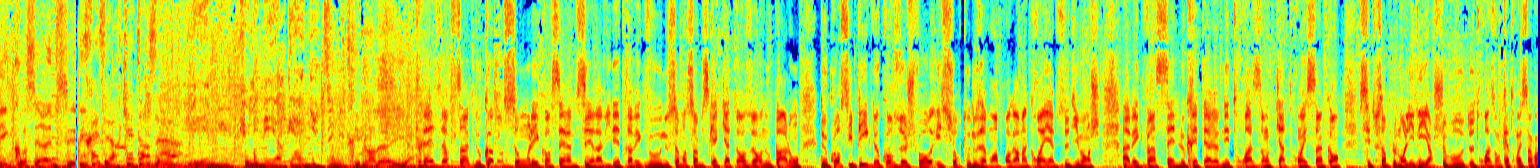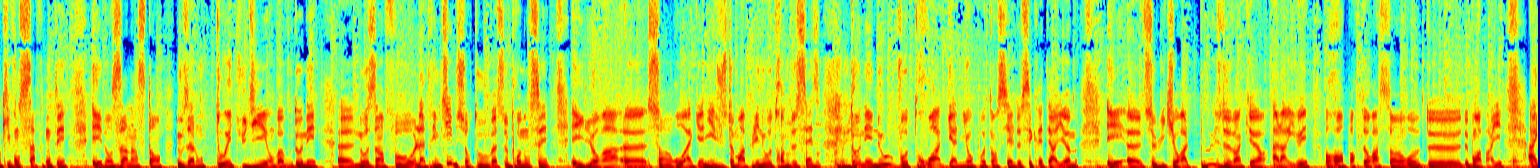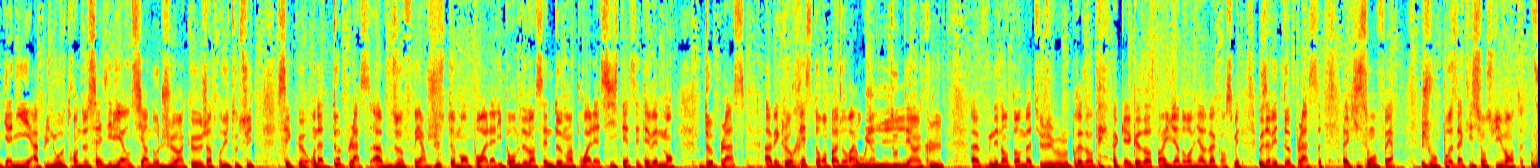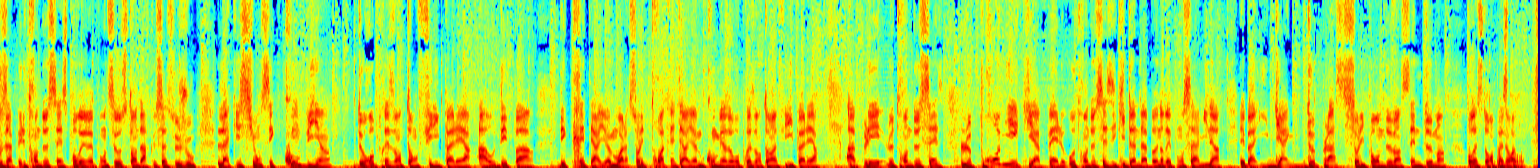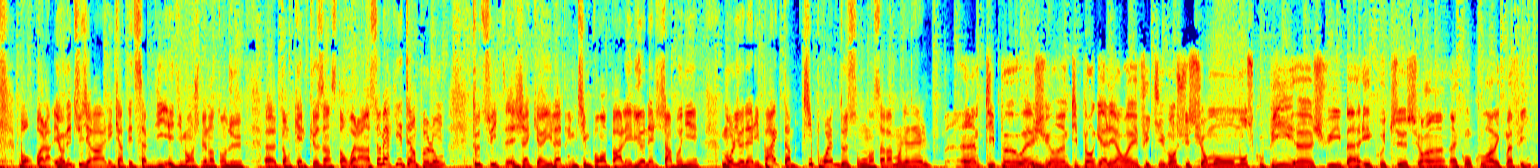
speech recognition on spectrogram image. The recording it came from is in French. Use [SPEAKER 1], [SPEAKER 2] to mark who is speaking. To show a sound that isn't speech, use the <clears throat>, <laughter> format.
[SPEAKER 1] Les courses RMC.
[SPEAKER 2] 13h, 14h. PMU, que les meilleurs gagnent.
[SPEAKER 1] Dimitri Blanc-L'œil.
[SPEAKER 3] 13h05, nous commençons les courses RMC. Ravi d'être avec vous. Nous sommes ensemble jusqu'à 14h. Nous parlons de courses hippiques, de courses de chevaux et surtout, nous avons un programme incroyable ce dimanche avec Vincennes, le critérium des 3 ans, 4 ans et 5 ans. C'est tout simplement les meilleurs chevaux de 3 ans, 4 ans et 5 ans qui vont s'affronter. Et dans un instant, nous allons tout étudier. On va vous donner euh, nos infos. La Dream Team surtout va se prononcer et il y aura euh, 100 euros à gagner. Justement, appelez-nous au 32 16. Donnez-nous vos trois gagnants potentiels de Secrétarium et euh, celui qui aura le plus de vainqueurs à l'arrivée remportera 100 euros de, de bons à parier. À gagner, appelez-nous au 32 16. Il y a aussi un autre jeu hein, que j'introduis tout de suite, c'est qu'on a deux places à vous offrir justement pour aller à l'hippodrome de Vincennes demain pour aller assister à cet événement. Deux places avec le restaurant panoramique.
[SPEAKER 4] Ah oui.
[SPEAKER 3] hein. Tout est inclus. Euh, Vous venez d'entendre Mathieu, je vais vous le présenter <laughs> dans quelques instants. Il vient de revenir de vacances, mais vous avez deux places euh, qui sont offertes. Je vous pose la question suivante. Vous appelez le 32 16 pour y répondre. C'est au standard que ça se joue. La question, c'est combien de représentants Philippe Allaire a au départ des critériums. Voilà, sur les trois critériums, combien de représentants a Philippe Allaire Appelez le 32-16. Le premier qui appelle au 32-16 et qui donne la bonne réponse à Amina, eh ben, il gagne deux places sur l'hipporome de Vincennes demain au restaurant Panorama. Bon, voilà. Et on étudiera les quintés de samedi et dimanche, bien entendu, euh, dans quelques instants. Voilà, un sommaire qui était un peu long. Tout de suite, j'accueille la Dream Team pour en parler. Lionel Charbonnier. Mon Lionel, il paraît que t'as un petit problème de son. Non, ça va, mon Lionel?
[SPEAKER 5] Un petit peu, je suis un petit peu en galère, effectivement. Je suis sur mon, mon Scoopy, euh, je suis, bah, écoute, sur un, un concours avec ma fille.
